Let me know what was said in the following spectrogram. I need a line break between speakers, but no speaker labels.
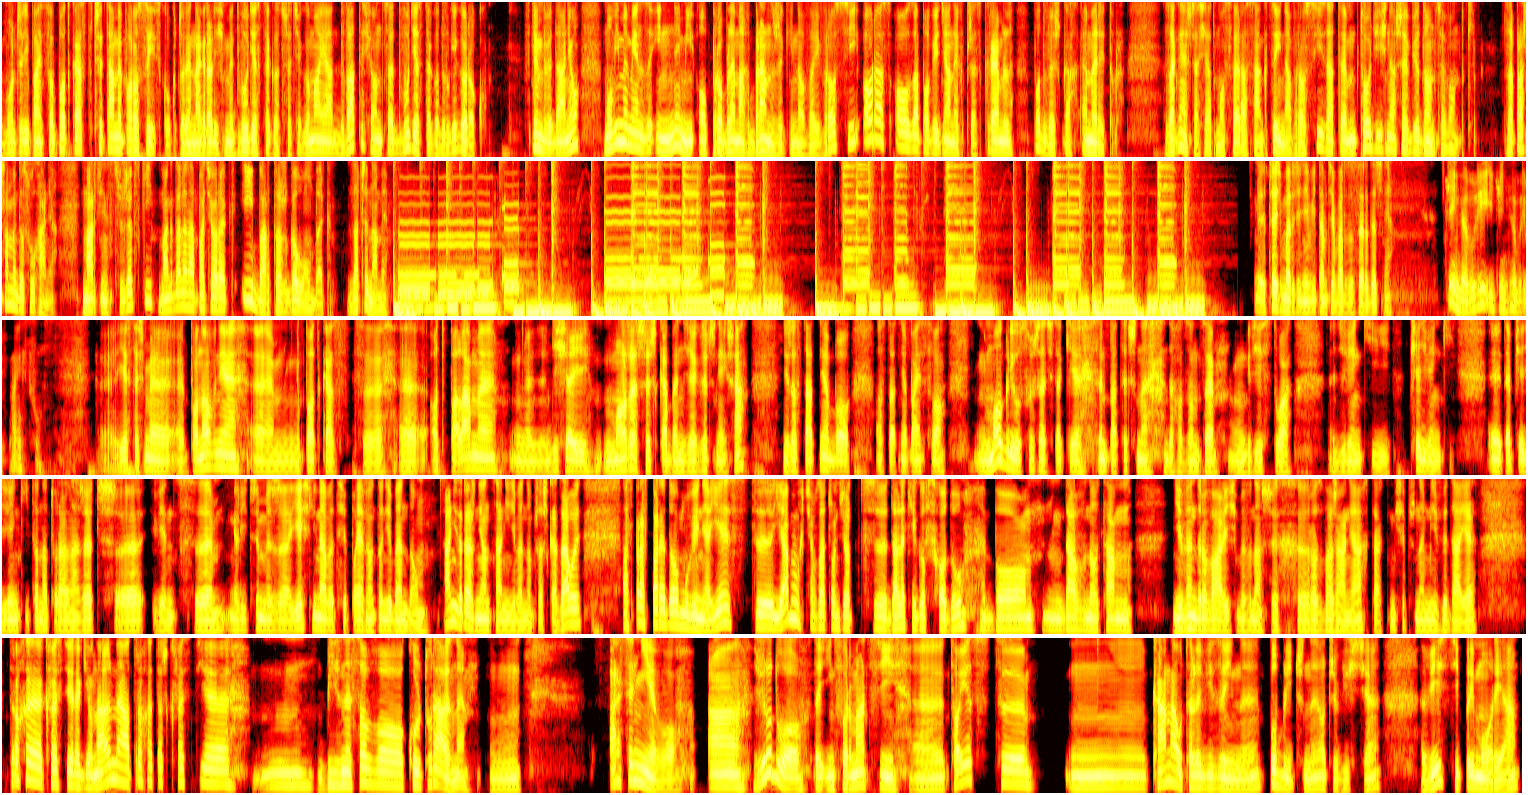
Włączyli Państwo podcast Czytamy po rosyjsku, który nagraliśmy 23 maja 2022 roku. W tym wydaniu mówimy między innymi o problemach branży kinowej w Rosji oraz o zapowiedzianych przez Kreml podwyżkach emerytur. Zagęszcza się atmosfera sankcyjna w Rosji, zatem to dziś nasze wiodące wątki. Zapraszamy do słuchania. Marcin Strzyżewski, Magdalena Paciorek i Bartosz Gołąbek. Zaczynamy. Cześć Marcinie, witam cię bardzo serdecznie.
Dzień dobry i dzień dobry Państwu.
Jesteśmy ponownie. Podcast e, odpalamy. Dzisiaj może szyszka będzie grzeczniejsza niż ostatnio, bo ostatnio Państwo mogli usłyszeć takie sympatyczne, dochodzące gdzieś z tła dźwięki, psie dźwięki. E, te psie dźwięki to naturalna rzecz, e, więc liczymy, że jeśli nawet się pojawią, to nie będą ani drażniące, ani nie będą przeszkadzały. A spraw parę do omówienia jest. Ja bym chciał zacząć od Dalekiego Wschodu bo dawno tam nie wędrowaliśmy w naszych rozważaniach, tak mi się przynajmniej wydaje. Trochę kwestie regionalne, a trochę też kwestie mm, biznesowo-kulturalne. Mm, Arseniewo, a źródło tej informacji e, to jest e, mm, kanał telewizyjny, publiczny oczywiście, Wieści Primoria,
